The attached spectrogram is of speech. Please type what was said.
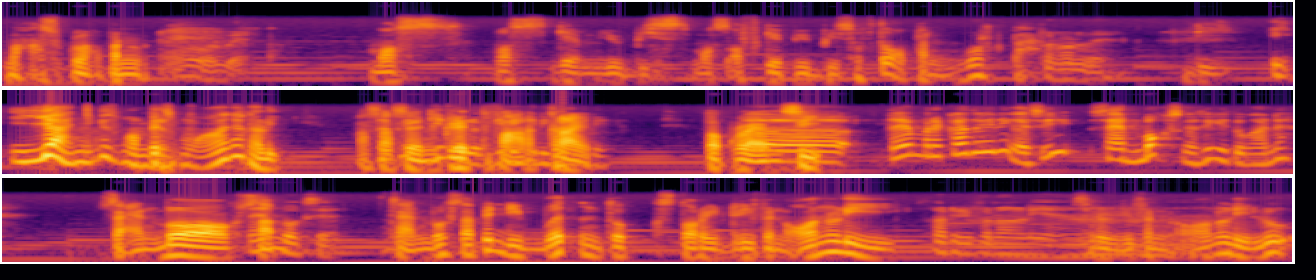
Masuk lah open. Ya. Most most game Ubisoft, most of game Ubisoft tuh open world lah. Overworld ya. Di, iya anjing hampir semuanya kali. Assassin's Creed, Far gini, Cry, gini. Top Clancy, Eh, tapi mereka tuh ini gak sih? Sandbox gak sih hitungannya? Sandbox, Sandbox ya? Sandbox tapi dibuat untuk story driven only. Sorry driven only ya. Story driven only lu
